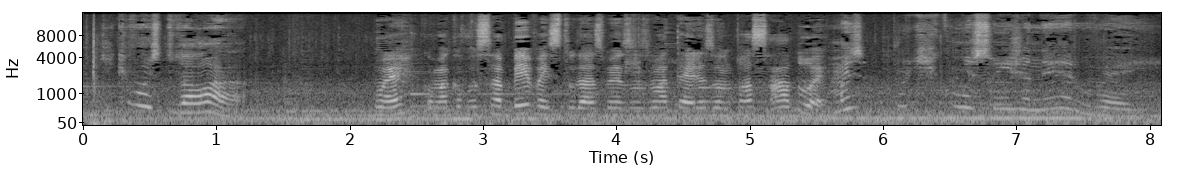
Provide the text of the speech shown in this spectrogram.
O que, que eu vou estudar lá? Ué, como é que eu vou saber? Vai estudar as mesmas matérias do ano passado, ué? Mas por que começou em janeiro, velho?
